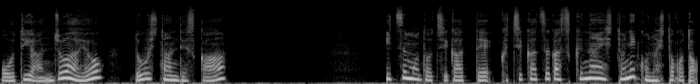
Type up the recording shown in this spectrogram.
어디안좋아よどうしたんですかいつもと違って口数が少ない人にこの一言。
